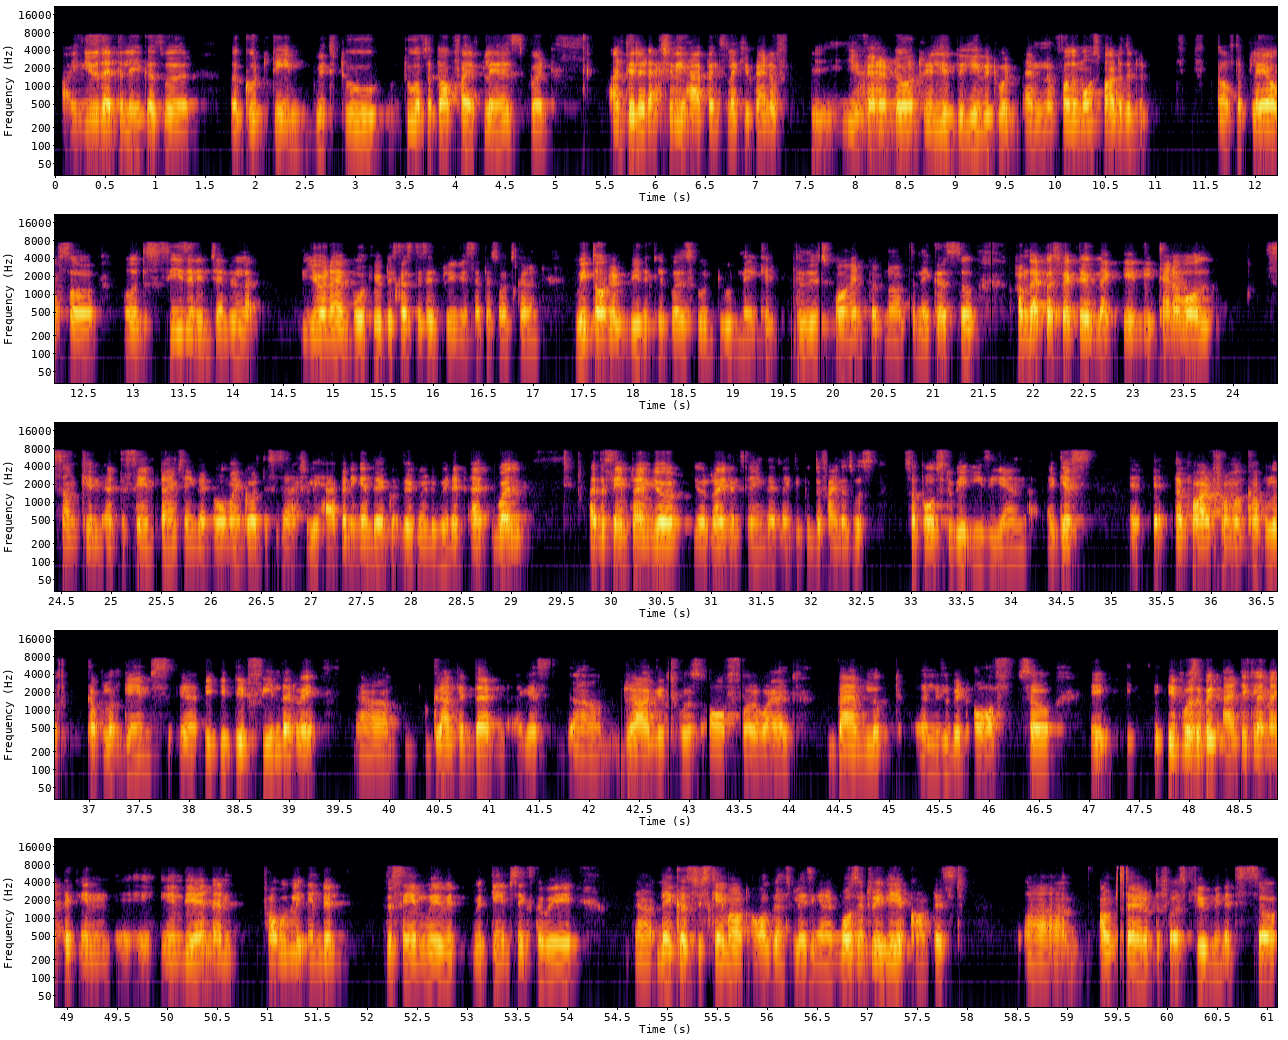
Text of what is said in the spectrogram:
I knew that the Lakers were a good team with two two of the top five players, but until it actually happens, like you kind of you kind of don't really believe it would. And for the most part of the of the playoffs or or the season in general, like you and I both we've discussed this in previous episodes, Karan. We thought it would be the Clippers who would make it to this point, but not the Lakers. So from that perspective, like it, it kind of all sunk in at the same time, saying that oh my god, this is actually happening, and they're they're going to win it. And, well, at the same time, you're you're right in saying that like it, the finals was supposed to be easy, and I guess apart from a couple of couple of games, it, it did feel that way. Uh, granted that I guess um, Dragic was off for a while, Bam looked a little bit off, so it, it was a bit anticlimactic in in the end, and probably ended the same way with with Game Six, the way uh, Lakers just came out all guns blazing, and it wasn't really a contest um, outside of the first few minutes. So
